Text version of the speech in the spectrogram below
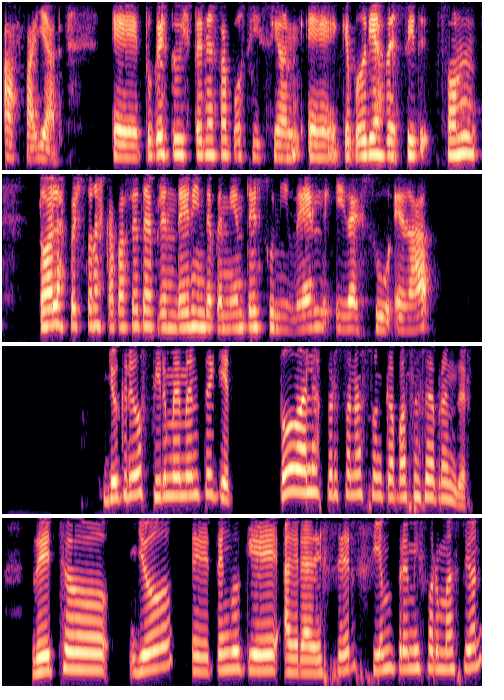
a fallar. Eh, tú que estuviste en esa posición, eh, ¿qué podrías decir? ¿Son todas las personas capaces de aprender independiente de su nivel y de su edad? Yo creo firmemente que todas las personas son capaces de aprender. De hecho, yo eh, tengo que agradecer siempre mi formación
